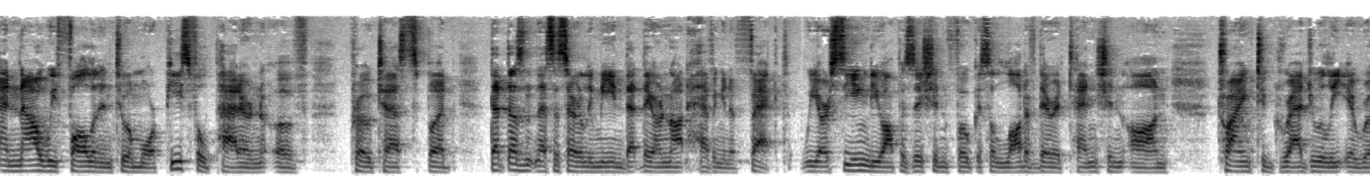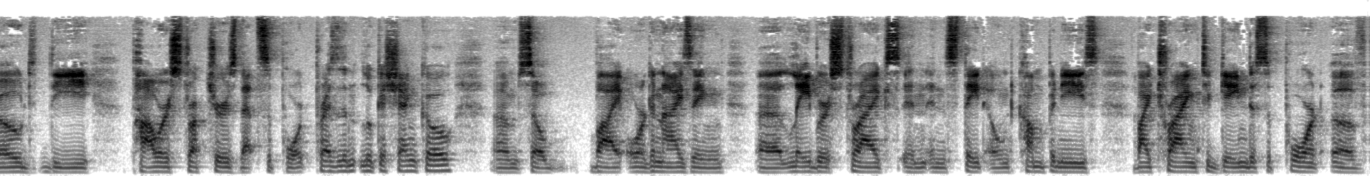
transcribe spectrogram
And now we've fallen into a more peaceful pattern of protests, but that doesn't necessarily mean that they are not having an effect. We are seeing the opposition focus a lot of their attention on trying to gradually erode the power structures that support President Lukashenko. Um, so, by organizing uh, labor strikes in, in state owned companies, by trying to gain the support of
